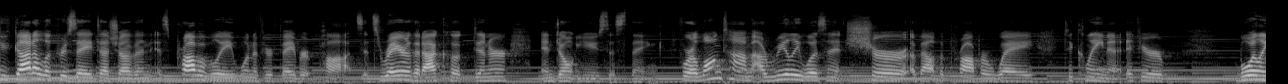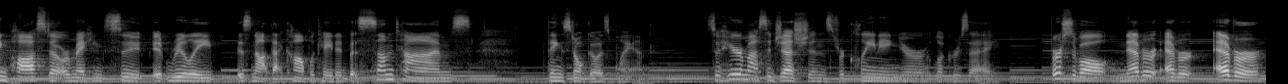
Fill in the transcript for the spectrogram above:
you've got a Le Creuset Dutch oven, it's probably one of your favorite pots. It's rare that I cook dinner and don't use this thing. For a long time, I really wasn't sure about the proper way to clean it. If you're boiling pasta or making soup, it really is not that complicated, but sometimes things don't go as planned. So here are my suggestions for cleaning your Le Creuset. First of all, never, ever, ever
